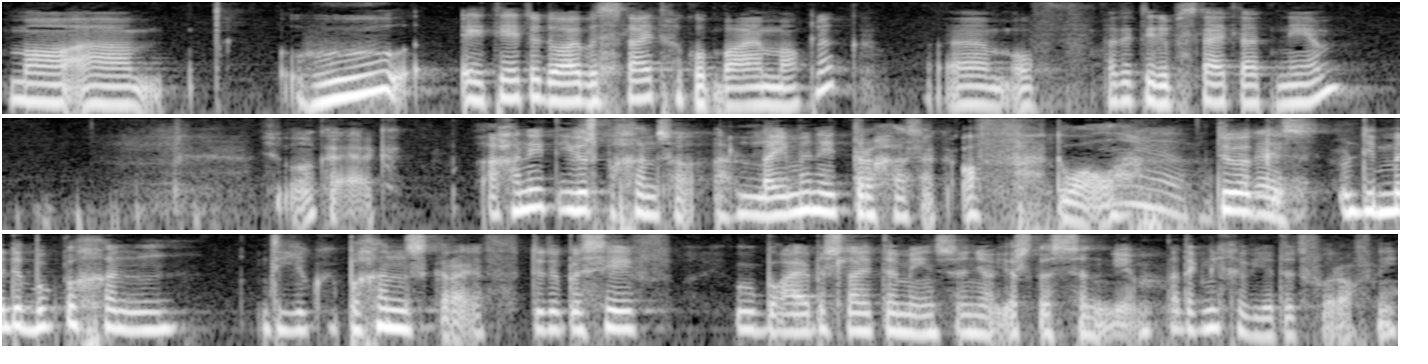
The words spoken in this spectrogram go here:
Maar ehm um, hoe het jy tot daai besluit gekom baie maklik? Ehm um, of wat het jy die besluit laat neem? So okay, ek ek gaan net iewers begin so lei my net terug as ek afdwaal. Ja, ja, toe ek is. die met die boek begin die ek begin skryf, toe ek besef hoe baie besluite mense in jou eerste sin neem wat ek nie geweet het vooraf nie.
